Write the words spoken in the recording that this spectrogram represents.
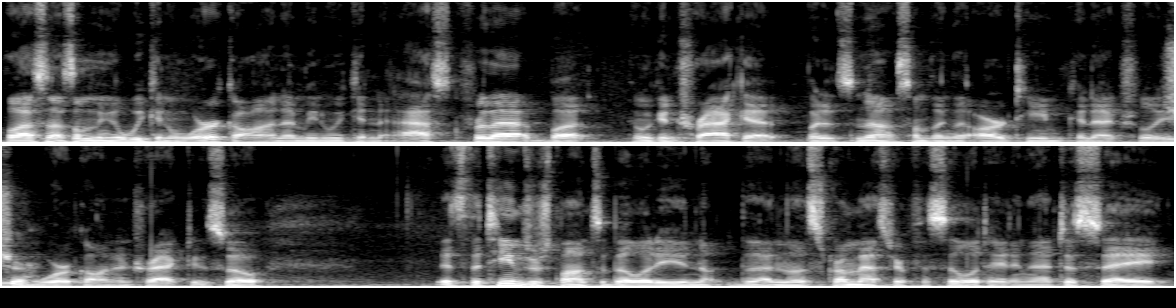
Well, that's not something that we can work on. I mean, we can ask for that, but and we can track it, but it's not something that our team can actually Sure. work on and track to. So it's the team's responsibility and the, and the scrum master facilitating that to say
